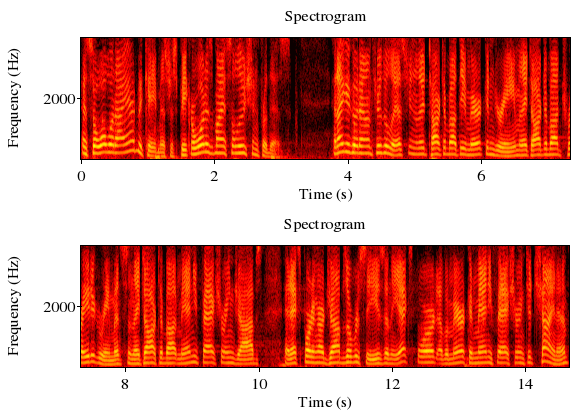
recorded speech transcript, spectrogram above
And so what would I advocate, Mr. Speaker? What is my solution for this? And I could go down through the list. You know, they talked about the American dream, and they talked about trade agreements, and they talked about manufacturing jobs and exporting our jobs overseas and the export of American manufacturing to China.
